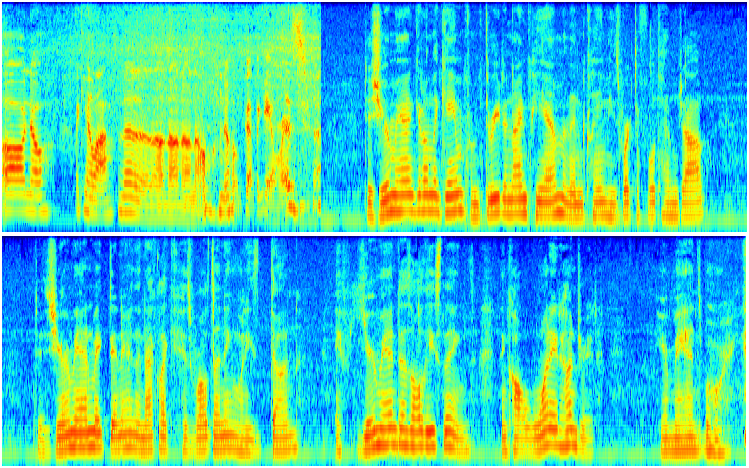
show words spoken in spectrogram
oh no. I can't laugh. No, no, no, no, no, no. No, cut the cameras. Does your man get on the game from 3 to 9 p.m. and then claim he's worked a full time job? Does your man make dinner and then act like his world's ending when he's done? If your man does all these things, then call 1 800. Your man's boring.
